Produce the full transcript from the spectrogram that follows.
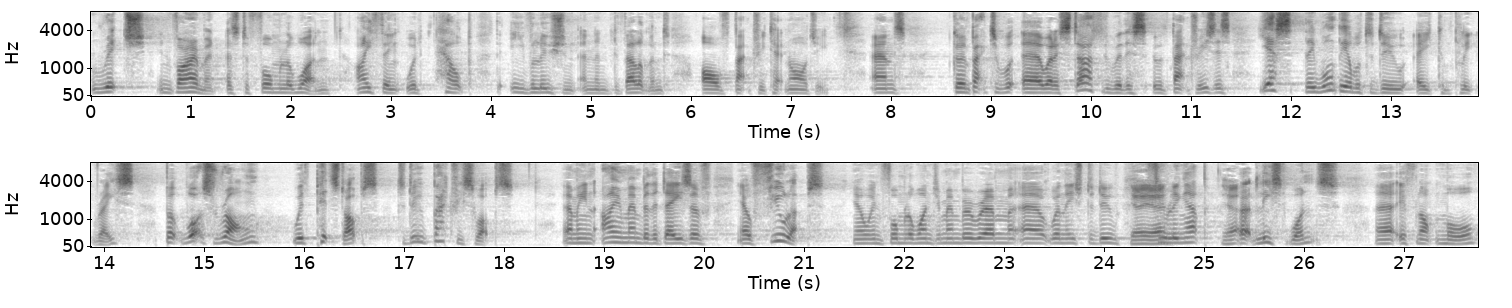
rich environment as to Formula One, I think would help the evolution and the development of battery technology. And going back to uh, where I started with this with batteries is yes, they won't be able to do a complete race, but what's wrong with pit stops to do battery swaps? I mean, I remember the days of you know fuel ups. You know, in Formula One, do you remember um, uh, when they used to do yeah, yeah. fueling up yeah. at least once, uh, if not more,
